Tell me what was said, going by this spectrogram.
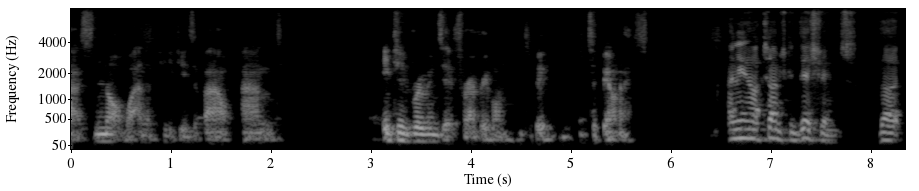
that's not what LMPG is about, and it just ruins it for everyone. To be to be honest, And in our terms and conditions, that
